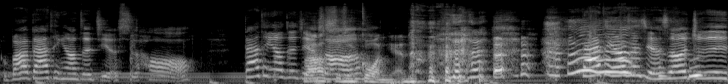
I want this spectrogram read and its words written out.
我不知道大家听到这集的时候，大家听到这集的时候，过年了。大家听到这集的时候，就是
